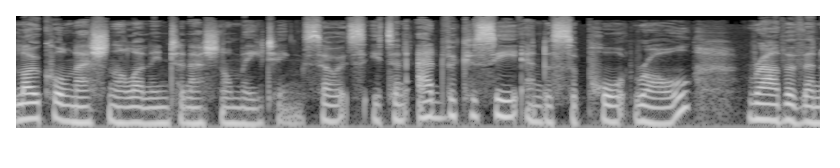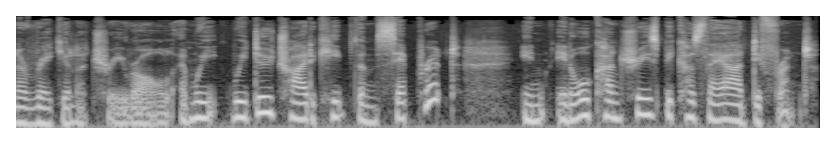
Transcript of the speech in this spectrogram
local, national, and international meetings. So it's it's an advocacy and a support role rather than a regulatory role. And we, we do try to keep them separate in, in all countries because they are different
